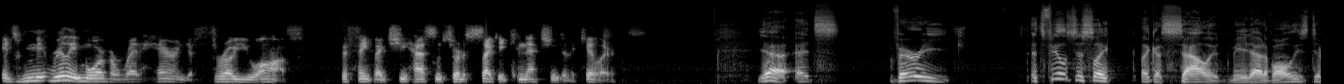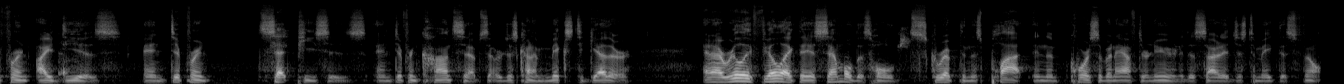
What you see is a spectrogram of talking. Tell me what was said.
it's really more of a red herring to throw you off to think like she has some sort of psychic connection to the killer. Yeah, it's very. It feels just like like a salad made out of all these different ideas and different set pieces and different concepts that were just kind of mixed together. And I really feel like they assembled this whole script and this plot in the course of an afternoon and decided just to make this film.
